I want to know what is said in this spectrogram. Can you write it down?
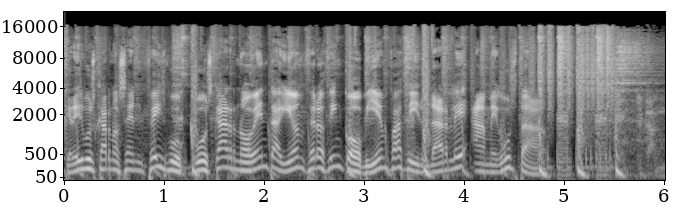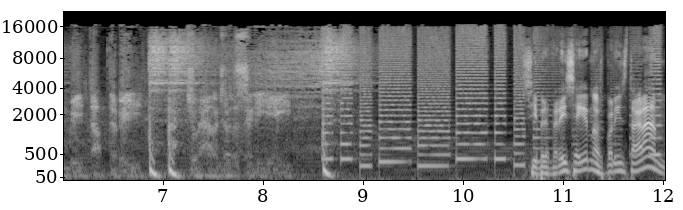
¿Queréis buscarnos en Facebook? Buscar 90-05. Bien fácil, darle a me gusta. Si preferéis seguirnos por Instagram,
